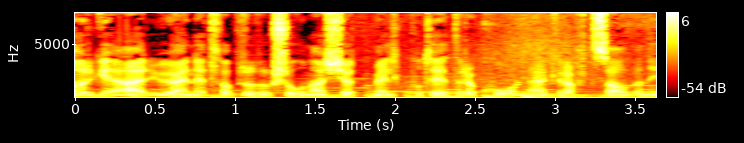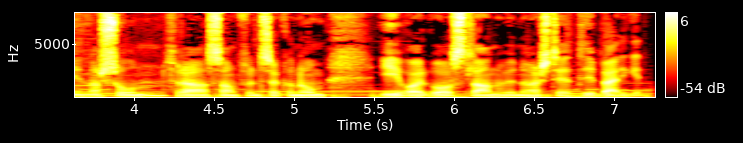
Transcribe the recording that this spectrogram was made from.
Norge er uegnet for produksjon av kjøtt, melk, poteter og korn, er kraftsalven i Nasjonen fra samfunnsøkonom Ivar Gåsland ved Universitetet i Bergen.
